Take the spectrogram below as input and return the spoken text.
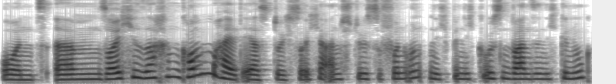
Und ähm, solche Sachen kommen halt erst durch solche Anstöße von unten. Ich bin nicht größenwahnsinnig genug,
